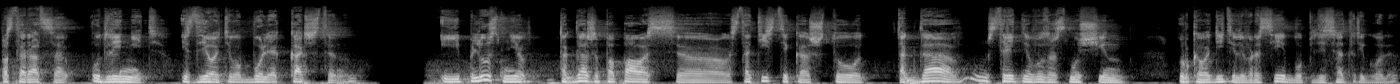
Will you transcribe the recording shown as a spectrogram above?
постараться удлинить и сделать его более качественным. И плюс мне Тогда же попалась э, статистика, что тогда средний возраст мужчин руководителей в России был 53 года.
